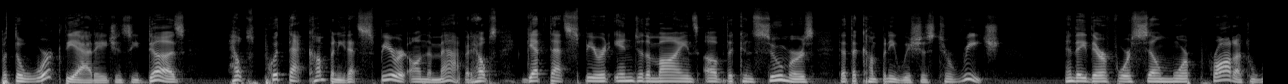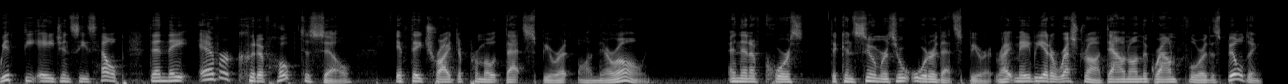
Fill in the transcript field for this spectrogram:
But the work the ad agency does helps put that company, that spirit on the map. It helps get that spirit into the minds of the consumers that the company wishes to reach. And they therefore sell more product with the agency's help than they ever could have hoped to sell if they tried to promote that spirit on their own. And then, of course, the consumers who order that spirit, right? Maybe at a restaurant down on the ground floor of this building.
